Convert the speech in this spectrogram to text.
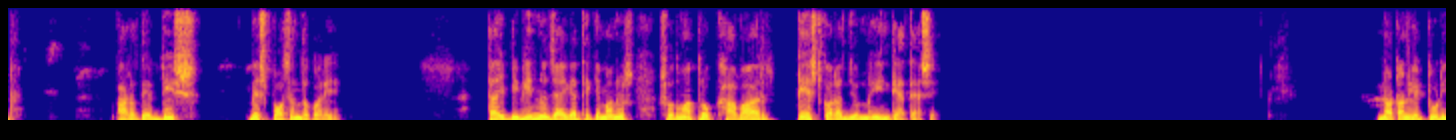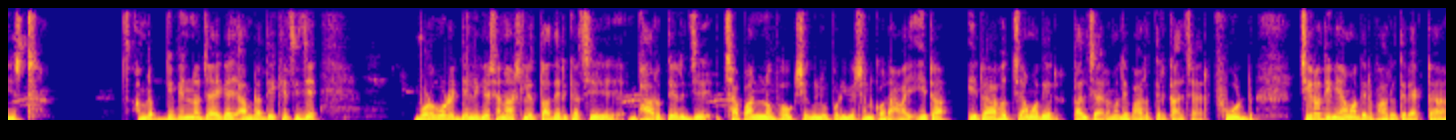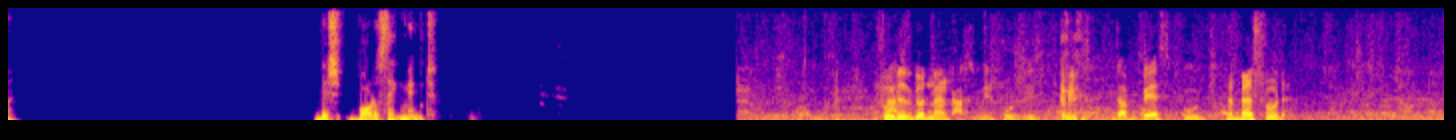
ভারতের ডিশ বেশ পছন্দ করে। তাই বিভিন্ন জায়গা থেকে মানুষ শুধুমাত্র খাবার টেস্ট করার জন্য ইন্ডিয়াতে আসে। নট অনলি ট্যুরিস্ট আমরা বিভিন্ন জায়গায় আমরা দেখেছি যে বড় বড় ডেলিগেশন আসলে তাদের কাছে ভারতের যে ছাপান্ন ভোগ সেগুলো পরিবেশন করা হয়। এটা এটা হচ্ছে আমাদের কালচার আমাদের ভারতের কালচার ফুড চিরদিনই আমাদের ভারতের একটা বেশ বড় segment food is good man. Kashmir food is the best food. the best food.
